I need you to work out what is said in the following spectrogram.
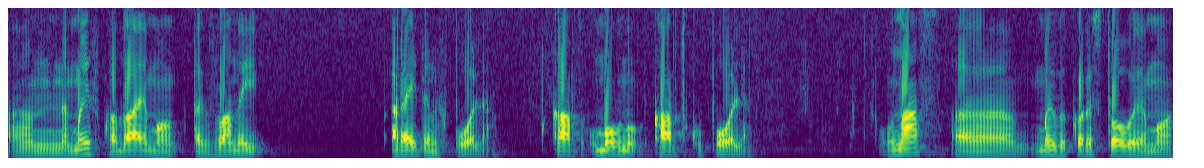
ем, ми складаємо так званий рейтинг поля, карт, умовну картку поля. У нас е, ми використовуємо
